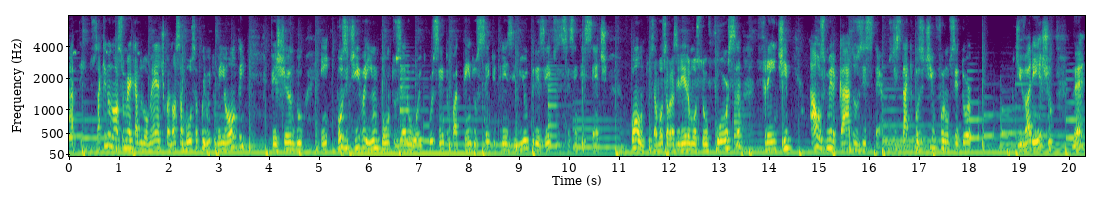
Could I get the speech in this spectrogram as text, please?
atentos. Aqui no nosso mercado doméstico, a nossa bolsa foi muito bem ontem fechando em positiva em 1,08%, batendo 113.367 pontos. A Bolsa Brasileira mostrou força frente aos mercados externos. Destaque positivo foram o setor de varejo, né?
